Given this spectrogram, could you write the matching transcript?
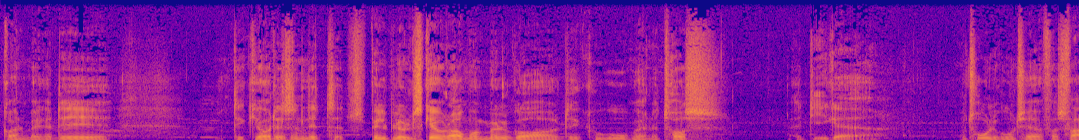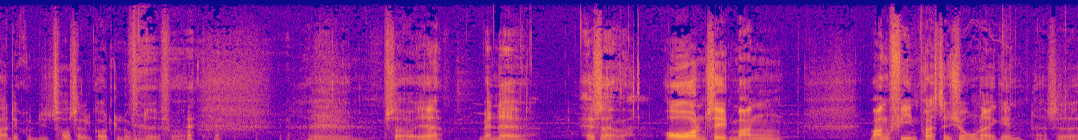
Grønbæk, og det, det gjorde det sådan lidt, at spillet blev lidt skævt over mod Mølgaard, og det kunne OB'erne trods, at de ikke er utrolig gode til at forsvare, det kunne de trods alt godt lukke ned for. øh, så ja, men øh, altså overordnet set mange, mange fine præstationer igen. Altså,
